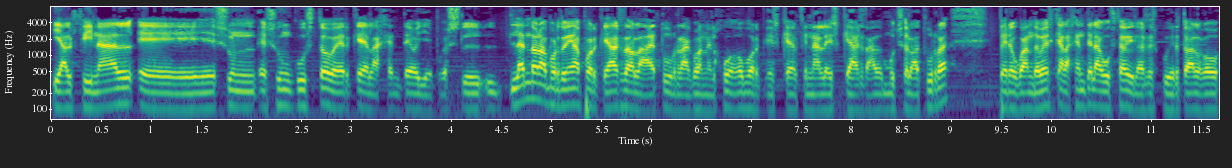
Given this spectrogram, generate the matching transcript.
y al final eh, es, un, es un gusto ver que la gente, oye, pues le han dado una oportunidad porque has dado la turra con el juego porque es que al final es que has dado mucho la turra, pero cuando ves que a la gente le ha gustado y le has descubierto algo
